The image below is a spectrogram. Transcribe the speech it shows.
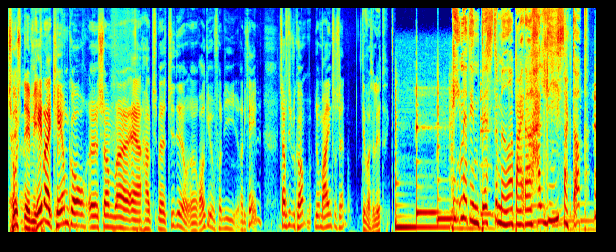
Tostemmigt. Henrik Kærumgaard, øh, som øh, er, har været tidligere øh, rådgiver for de radikale. Tak fordi du kom. Det var meget interessant. Det var så lidt. En af dine bedste medarbejdere har lige sagt op.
